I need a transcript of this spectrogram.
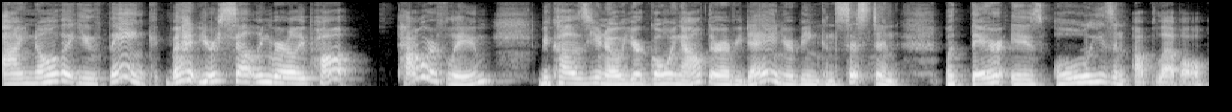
I know that you think that you're selling really pop powerfully because you know you're going out there every day and you're being consistent but there is always an up level.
